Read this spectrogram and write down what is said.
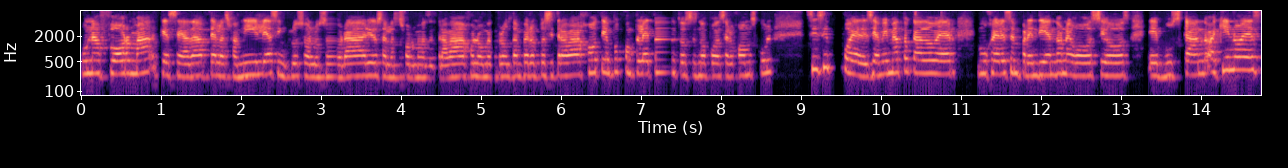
una forma que se adapte a las familias, incluso a los horarios, a las formas de trabajo. Luego me preguntan, pero pues si trabajo tiempo completo, entonces no puedo hacer homeschool. Sí, sí puedes. Y a mí me ha tocado ver mujeres emprendiendo negocios, eh, buscando. Aquí no es,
